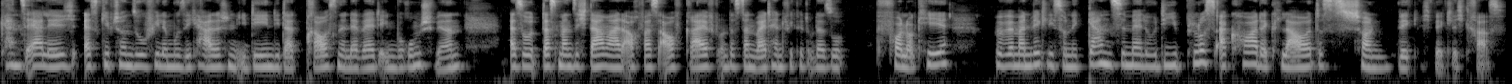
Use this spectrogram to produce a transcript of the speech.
ganz ehrlich, es gibt schon so viele musikalische Ideen, die da draußen in der Welt irgendwo rumschwirren. Also, dass man sich da mal auch was aufgreift und das dann weiterentwickelt oder so, voll okay. Aber wenn man wirklich so eine ganze Melodie plus Akkorde klaut, das ist schon wirklich, wirklich krass.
